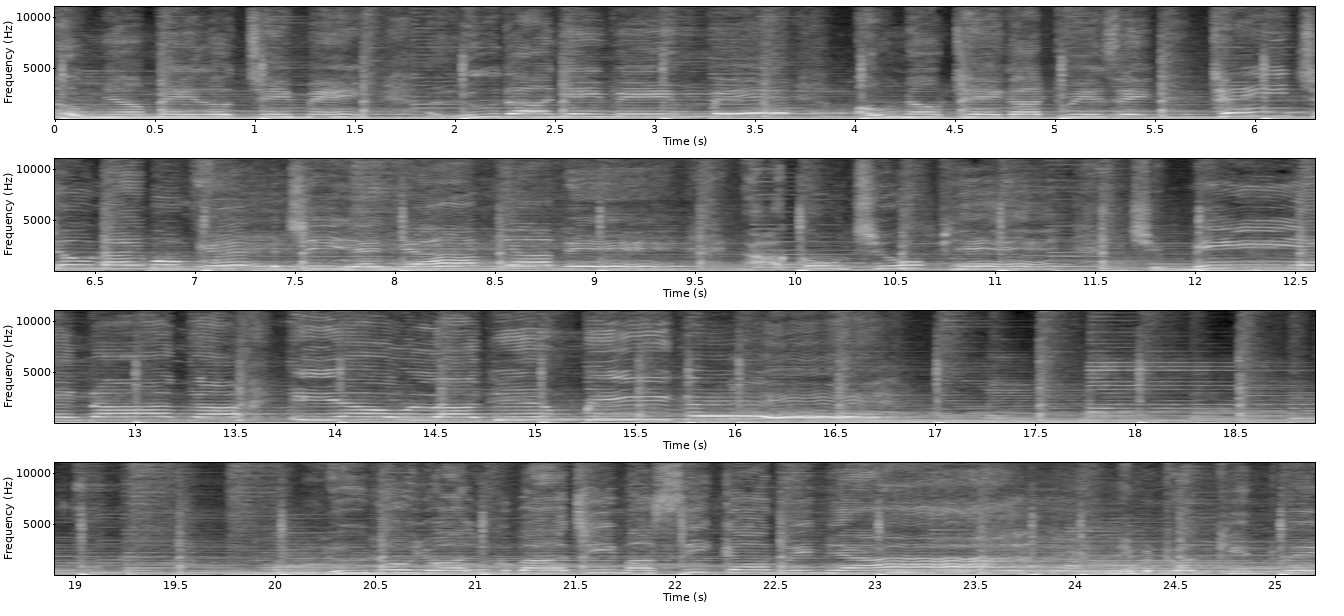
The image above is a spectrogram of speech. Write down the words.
လုံးများမေးလို့ချိန်မေးလူသားငိမ့်ပေမေအုံ နောက်ထဲကတွေးစိတ်ထိန်ချုံနိုင်ဖို့ခဲအချစ်ရဲ့ညာများတယ်ငါကုန်ချိုးပြဲချစ်မီရဲ့နာငါရောက်လာခြင်းပြီးခဲ့လူတို့ရွာလူကပါကြီးမှာစီကံတွေများနေမထွက်ခင်တွေ့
